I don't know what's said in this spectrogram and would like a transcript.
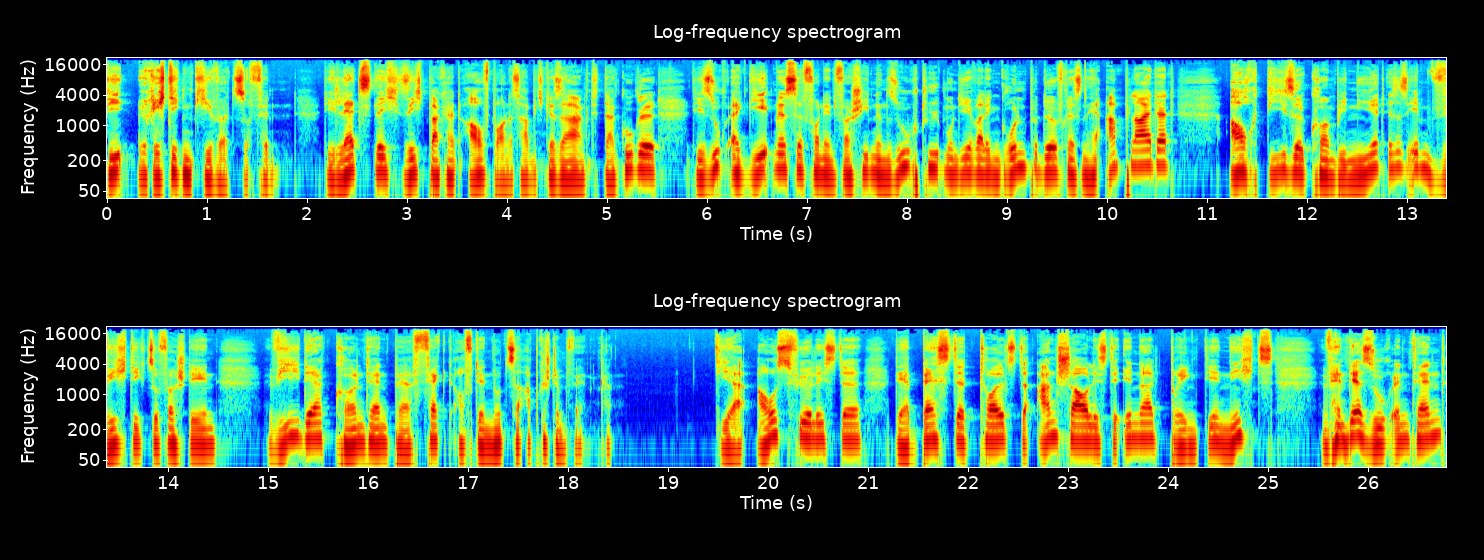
die richtigen Keywords zu finden, die letztlich Sichtbarkeit aufbauen. Das habe ich gesagt. Da Google die Suchergebnisse von den verschiedenen Suchtypen und jeweiligen Grundbedürfnissen her ableitet, auch diese kombiniert, ist es eben wichtig zu verstehen, wie der Content perfekt auf den Nutzer abgestimmt werden kann. Der ausführlichste, der beste, tollste, anschaulichste Inhalt bringt dir nichts, wenn der Suchintent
